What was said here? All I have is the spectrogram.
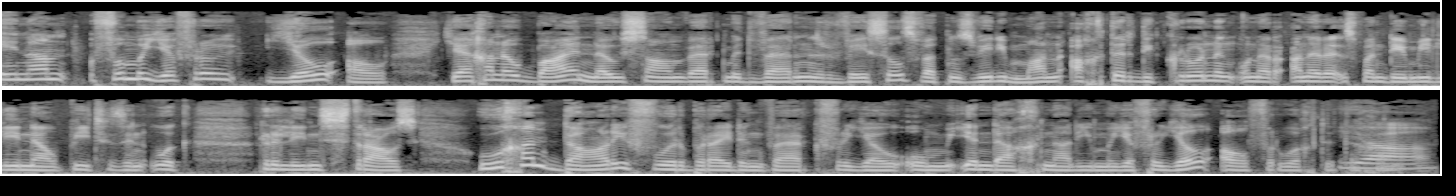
En dan vir my juffrou heelal, jy gaan nou baie nou saamwerk met Werner Wessels wat ons weet die man agter die kroning onder andere is van Demi Linel Peters en ook Relien Strauss. Hoe gaan daardie voorbereiding werk vir jou om eendag na die juffrou heelal verhoog te gaan? Ja.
